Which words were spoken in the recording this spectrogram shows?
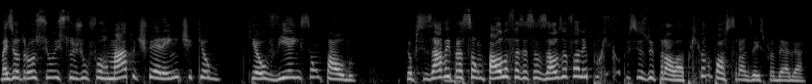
mas eu trouxe um estúdio, um formato diferente que eu, que eu via em São Paulo. Que eu precisava ir pra São Paulo fazer essas aulas, eu falei, por que, que eu preciso ir pra lá? Por que, que eu não posso trazer isso pra BH?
